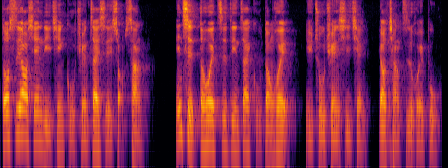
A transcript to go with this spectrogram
都是要先理清股权在谁手上，因此都会制定在股东会与除权息前要强制回补。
